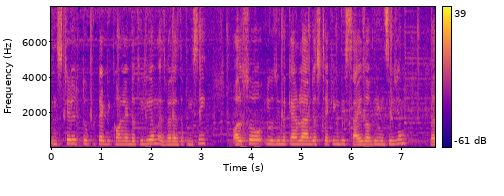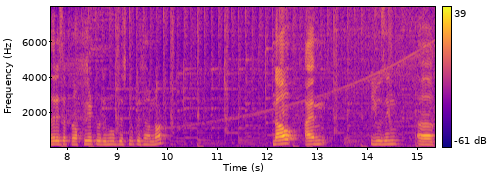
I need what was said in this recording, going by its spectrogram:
instilled to protect the corneal endothelium as well as the PC. Also using the cannula, I am just checking the size of the incision, whether it's appropriate to remove this nucleus or not. Now I am using a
